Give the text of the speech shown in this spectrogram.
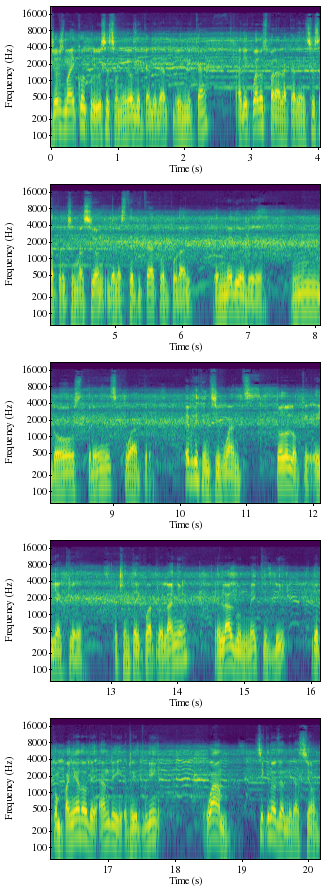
George Michael produce sonidos de calidad rítmica adecuados para la cadenciosa aproximación de la estética corporal en medio de 1, 2, 3, 4. Everything She Wants, todo lo que ella quiere. 84 el año, el álbum Make It Be, y acompañado de Andy Ridley, Wham, signos de admiración.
